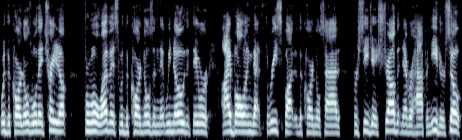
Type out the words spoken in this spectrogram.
with the Cardinals. Well, they traded up for Will Levis with the Cardinals, and that we know that they were eyeballing that three spot that the Cardinals had for CJ Stroud that never happened either. So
